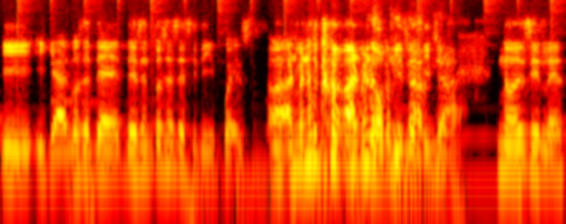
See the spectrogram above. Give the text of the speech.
Y, y ya, o sea, desde entonces decidí, pues, al menos con, al menos con mis vecinos, no decirles,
